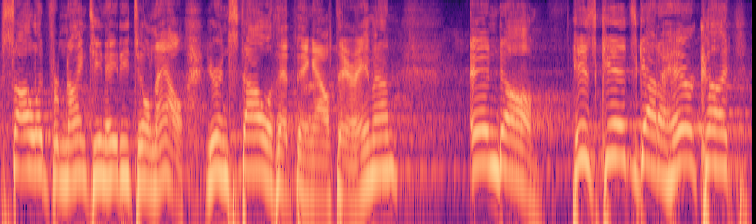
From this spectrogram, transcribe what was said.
solid from 1980 till now. You're in style with that thing out there, amen? And uh, his kids got a haircut.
